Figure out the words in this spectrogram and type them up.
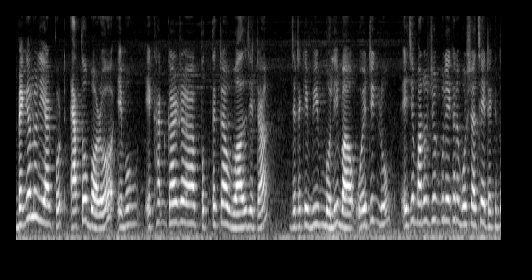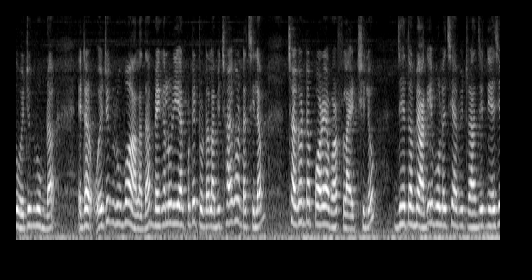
ব্যাঙ্গালোর এয়ারপোর্ট এত বড় এবং এখানকার প্রত্যেকটা ওয়াল যেটা, যেটাকে ভিম বলি বা ওয়েটিং রুম, এই যে মানুষজনগুলো এখানে বসে আছে, এটা কিন্তু ওয়েটিং রুম না। এটার ওয়েটিং রুমও আলাদা। ব্যাঙ্গালোর এয়ারপোর্টে টোটাল আমি ছয় ঘণ্টা ছিলাম। ছয় ঘণ্টা পরে আমার ফ্লাইট ছিল। যেহেতু আমি আগেই বলেছি, আমি ট্রানজিট নিয়েছি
